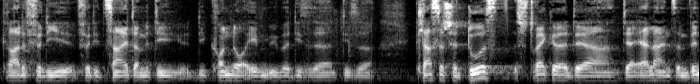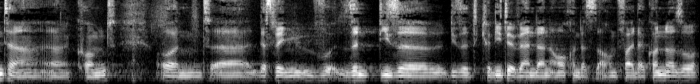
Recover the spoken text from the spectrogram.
gerade für die, für die Zeit, damit die, die Condor eben über diese diese, diese klassische Durststrecke der, der Airlines im Winter äh, kommt. Und äh, deswegen sind diese, diese Kredite werden dann auch, und das ist auch im Fall der Condor so,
